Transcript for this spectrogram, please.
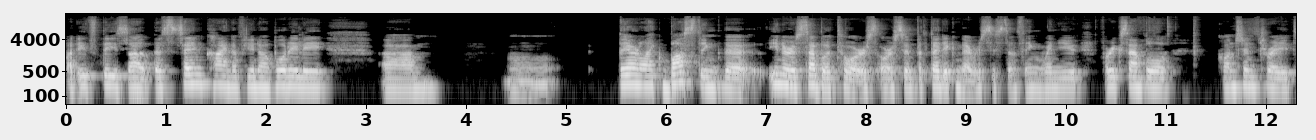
But it's these, uh, the same kind of, you know, bodily, um, mm, they're like busting the inner saboteurs or sympathetic nervous system thing. When you, for example, concentrate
